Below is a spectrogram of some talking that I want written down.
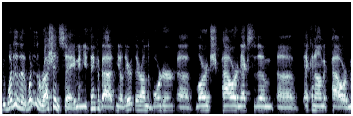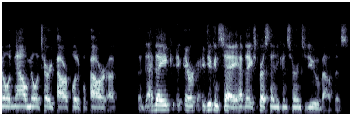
what do the what do the Russians say? I mean, you think about you know they're they're on the border, uh, large power next to them, uh, economic power, mili- now military power, political power. Uh, have they, or if you can say, have they expressed any concerns to you about this?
